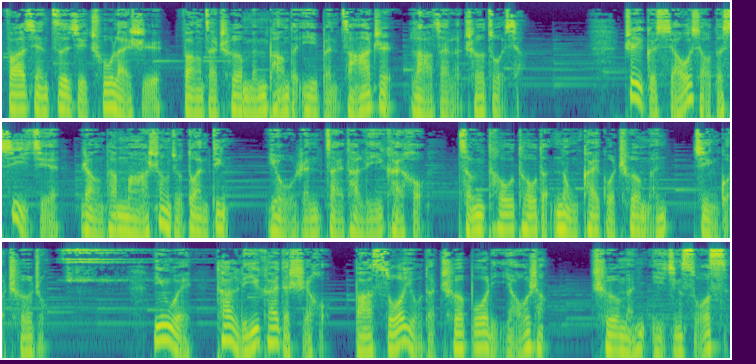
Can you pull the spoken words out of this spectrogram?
发现自己出来时放在车门旁的一本杂志落在了车座下。这个小小的细节让他马上就断定。有人在他离开后，曾偷偷的弄开过车门，进过车中。因为他离开的时候，把所有的车玻璃摇上，车门已经锁死。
